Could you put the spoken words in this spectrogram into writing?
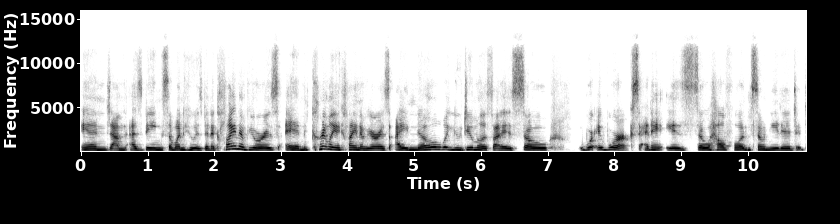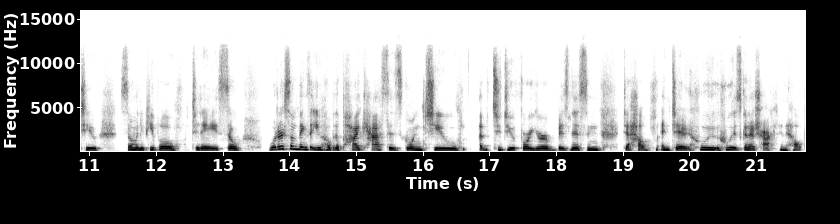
And um, as being someone who has been a client of yours and currently a client of yours, I know what you do, Melissa, is so where it works and it is so helpful and so needed to so many people today. So, what are some things that you hope the podcast is going to uh, to do for your business and to help and to who who is going to attract and help?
